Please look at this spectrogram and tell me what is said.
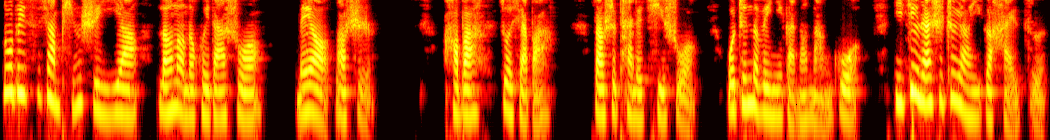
诺贝斯像平时一样冷冷的回答说：“没有，老师。”好吧，坐下吧。老师叹着气说：“我真的为你感到难过，你竟然是这样一个孩子。”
